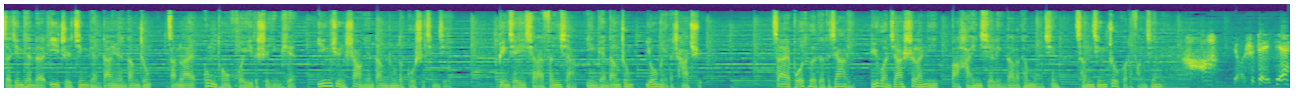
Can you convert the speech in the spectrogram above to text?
在今天的益智经典单元当中，咱们来共同回忆的是影片《英俊少年》当中的故事情节，并且一起来分享影片当中优美的插曲。在伯特德的家里，女管家施兰妮把海因切领到了他母亲曾经住过的房间里。好，就是这间。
